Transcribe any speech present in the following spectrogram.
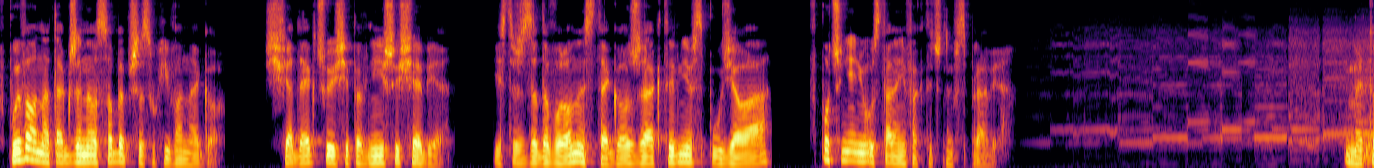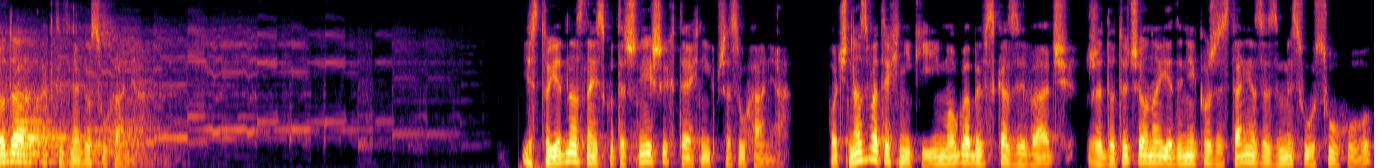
Wpływa ona także na osobę przesłuchiwanego. Świadek czuje się pewniejszy siebie. Jest też zadowolony z tego, że aktywnie współdziała w poczynieniu ustaleń faktycznych w sprawie. Metoda aktywnego słuchania. Jest to jedna z najskuteczniejszych technik przesłuchania. Choć nazwa techniki mogłaby wskazywać, że dotyczy ona jedynie korzystania ze zmysłu słuchu,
